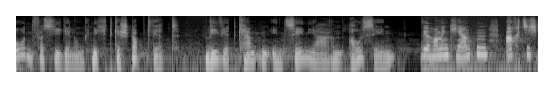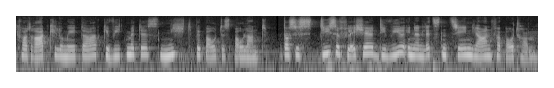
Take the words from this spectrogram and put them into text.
Bodenversiegelung nicht gestoppt wird, wie wird Kärnten in zehn Jahren aussehen? Wir haben in Kärnten 80 Quadratkilometer gewidmetes, nicht bebautes Bauland. Das ist diese Fläche, die wir in den letzten zehn Jahren verbaut haben.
